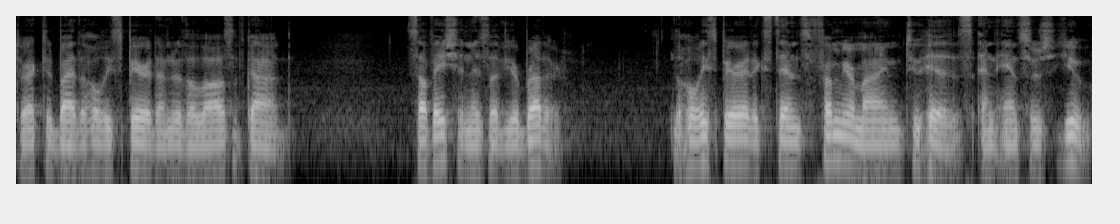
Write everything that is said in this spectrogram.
directed by the Holy Spirit under the laws of God. Salvation is of your brother. The Holy Spirit extends from your mind to His and answers you.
